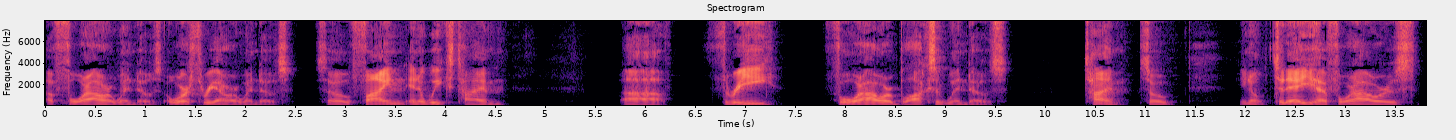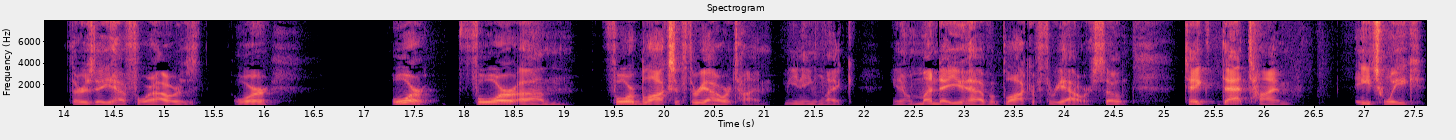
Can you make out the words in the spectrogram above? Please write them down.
of four hour windows or three hour windows. So find in a week's time uh, three four hour blocks of windows. Time. So you know, today you have four hours, Thursday you have four hours, or or four um four blocks of three hour time, meaning like, you know, Monday you have a block of three hours. So take that time each week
